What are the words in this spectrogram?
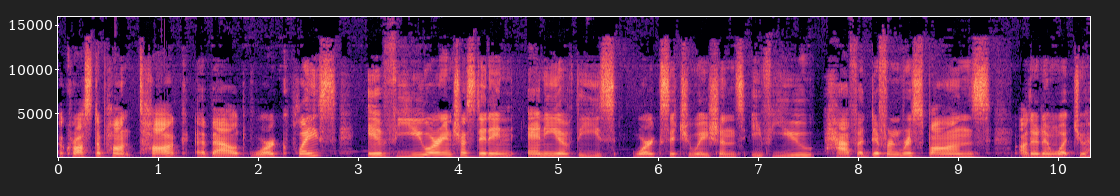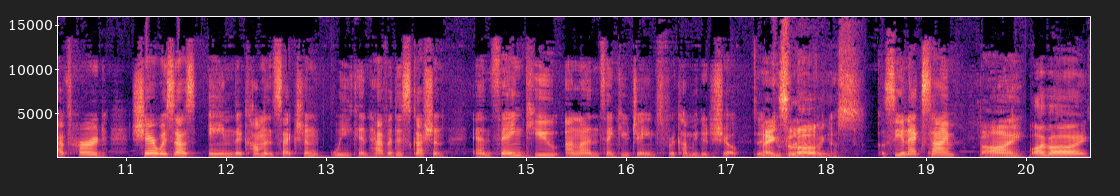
Across the Pond talk about workplace. If you are interested in any of these work situations, if you have a different response other than what you have heard, share with us in the comment section. We can have a discussion. And thank you, Alan. Thank you, James, for coming to the show. Thank Thanks you a for lot. having us. I'll see you next time. Bye. Bye bye.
